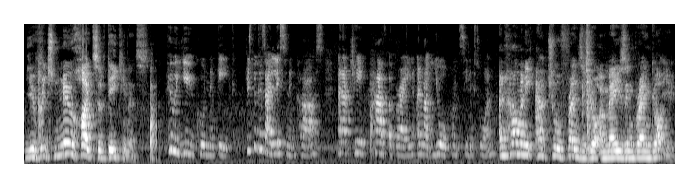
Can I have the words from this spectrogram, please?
you've reached new heights of geekiness. Who are you calling a geek? Just because I listen in class and actually have a brain, unlike your poncy little one. And how many actual friends has your amazing brain got you?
